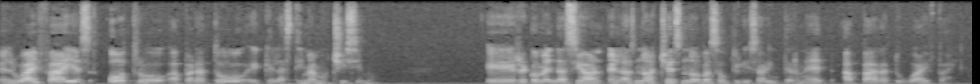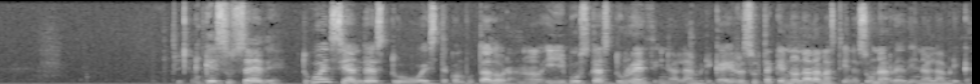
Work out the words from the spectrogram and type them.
el Wi-Fi es otro aparato eh, que lastima muchísimo. Eh, recomendación, en las noches no vas a utilizar internet, apaga tu Wi-Fi. ¿Qué sucede? Tú enciendes tu este, computadora ¿no? y buscas tu red inalámbrica y resulta que no nada más tienes una red inalámbrica.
